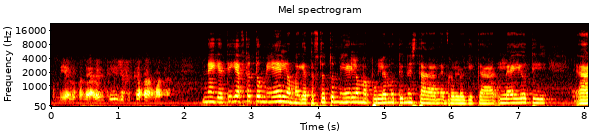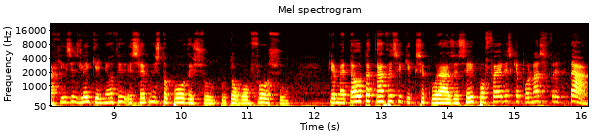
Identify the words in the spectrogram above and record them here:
Το μυέλωμα, ναι, αλλά είναι τελείω διαφορετικά πράγματα. Ναι, γιατί για αυτό το μυέλωμα, για το αυτό το μυέλωμα που λέμε ότι είναι στα νευρολογικά, λέει ότι αρχίζεις λέει και νιώθεις, σέρνεις το πόδι σου, το γοφό σου και μετά όταν κάθεσαι και ξεκουράζεσαι υποφέρεις και πονάς φρικτά.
